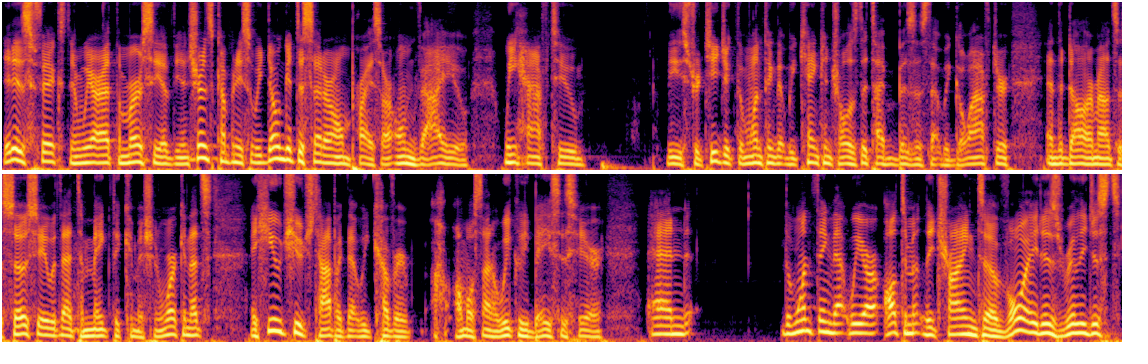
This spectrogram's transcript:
It is fixed, and we are at the mercy of the insurance company. So we don't get to set our own price, our own value. We have to be strategic. The one thing that we can control is the type of business that we go after and the dollar amounts associated with that to make the commission work. And that's a huge, huge topic that we cover almost on a weekly basis here. And the one thing that we are ultimately trying to avoid is really just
